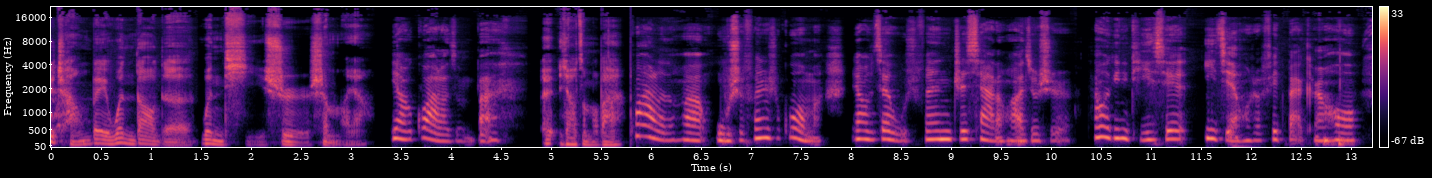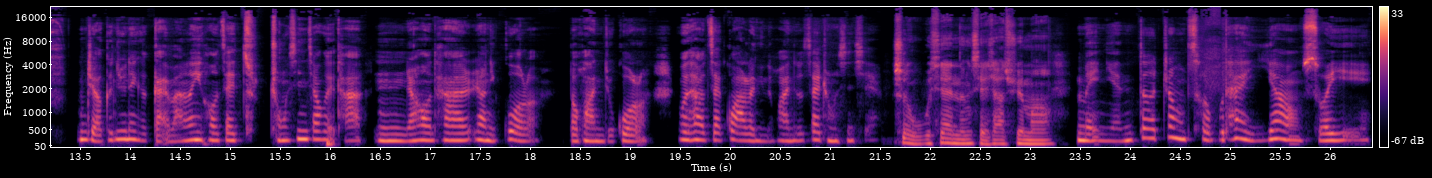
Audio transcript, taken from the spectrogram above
最常被问到的问题是什么呀？要是挂了怎么办？哎，要怎么办？挂了的话，五十分是过嘛？要在五十分之下的话，就是他会给你提一些意见或者 feedback，然后你只要根据那个改完了以后再重新交给他，嗯，然后他让你过了的话，你就过了；如果他要再挂了你的话，你就再重新写。是无限能写下去吗？每年的政策不太一样，所以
